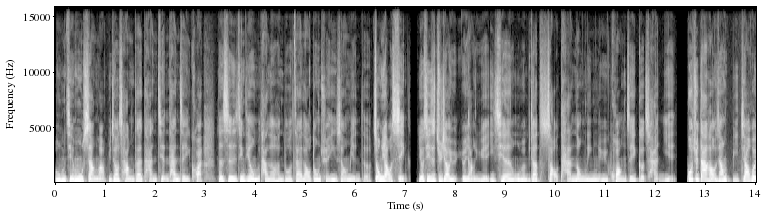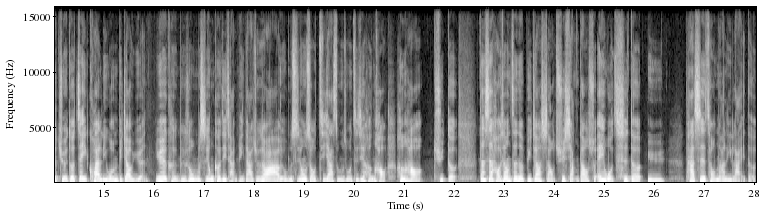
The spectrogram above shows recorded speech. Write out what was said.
我们节目上啊，比较常在谈减碳这一块，但是今天我们谈了很多在劳动权益上面的重要性，尤其是聚焦于远洋渔业。以前我们比较少谈农林渔矿这个产业。过去大家好像比较会觉得这一块离我们比较远，因为可能比如说我们使用科技产品，大家觉得啊，我们使用手机啊什么什么这些很好很好取得，但是好像真的比较少去想到说，哎，我吃的鱼它是从哪里来的？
